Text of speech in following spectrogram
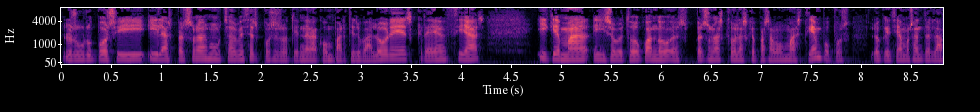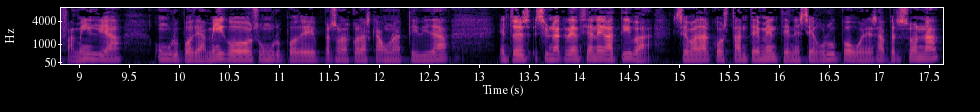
los grupos y, y las personas muchas veces pues eso tienden a compartir valores, creencias y que más y sobre todo cuando es personas con las que pasamos más tiempo, pues lo que decíamos antes la familia, un grupo de amigos, un grupo de personas con las que hago una actividad. Entonces, si una creencia negativa se va a dar constantemente en ese grupo o en esa persona,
